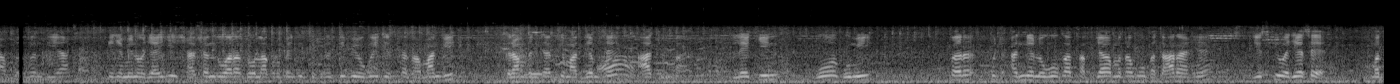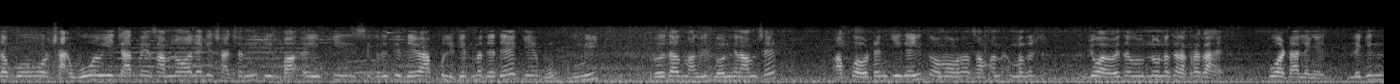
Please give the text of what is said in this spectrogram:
आश्वासन दिया कि ज़मीन हो जाएगी। शासन द्वारा दो लाख रुपए की स्वीकृति भी हो गई, जिसका सामान भी ग्राम पंचायत के माध्यम से आ चुका है। लेकिन वो भूमि पर कुछ अन्य लोगों का कब्जा मतलब वो बता रहे हैं, जिसकी वजह से मतलब वो और वो ये चाहते हैं सामने वाले कि शासन इस बात की स्वीकृति दे, आपको लिखित में दे दे कि भूमि रोहिदास मांगलिक भवन के नाम से आपको आवंटन की गई तो हम हमारा सामान मतलब जो अवैध उन्होंने रख रखा है, वो हटा लेंगे। लेकिन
